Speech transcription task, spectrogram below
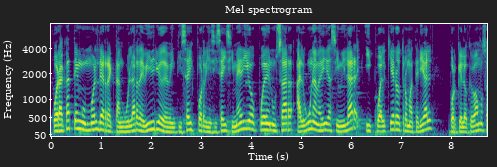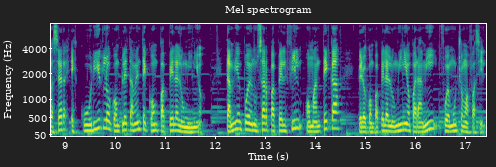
Por acá tengo un molde rectangular de vidrio de 26 x 16 y medio, pueden usar alguna medida similar y cualquier otro material porque lo que vamos a hacer es cubrirlo completamente con papel aluminio. También pueden usar papel film o manteca, pero con papel aluminio para mí fue mucho más fácil.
